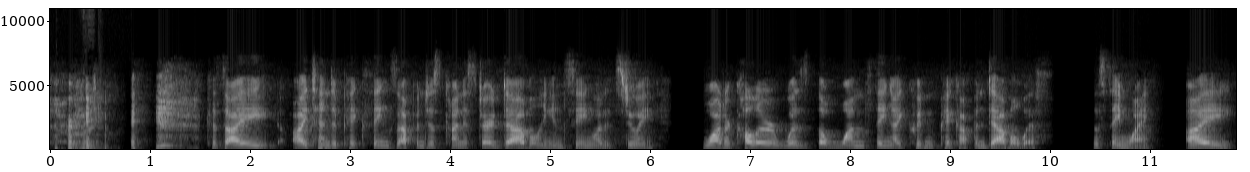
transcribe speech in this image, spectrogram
Right. Because I I tend to pick things up and just kind of start dabbling and seeing what it's doing. Watercolor was the one thing I couldn't pick up and dabble with the same way. I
